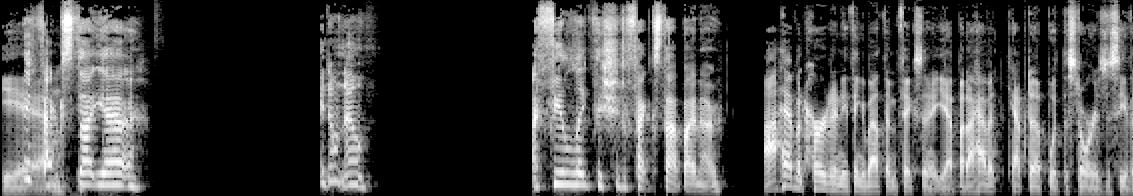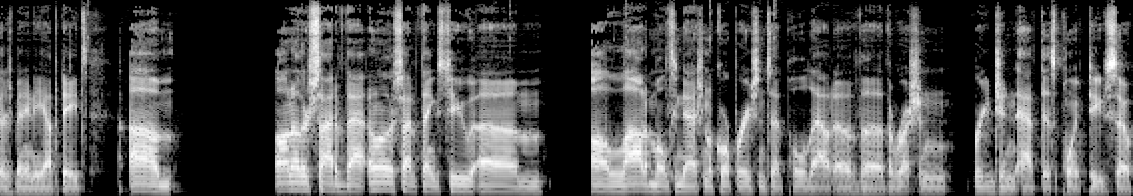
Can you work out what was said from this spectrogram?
They Yeah. fixed that yet? I don't know. I feel like they should have fixed that by now. I haven't heard anything about them fixing it yet, but I haven't kept up with the stories to see if there's been any updates. Um, on other side of that, on other side of things too, um, a lot of multinational corporations have pulled out of uh, the Russian region at this point too. So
